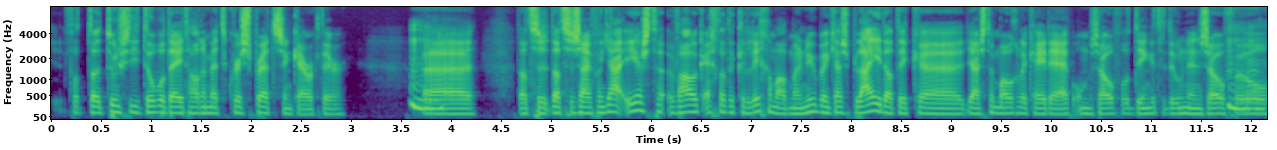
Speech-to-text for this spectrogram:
van to- toen ze die double date hadden met Chris Pratt, zijn character. Eh, dat, ze, dat ze zei van ja, eerst wou ik echt dat ik een lichaam had, maar nu ben ik juist blij dat ik eh, juist de mogelijkheden heb om zoveel dingen te doen en zoveel, Mhm.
